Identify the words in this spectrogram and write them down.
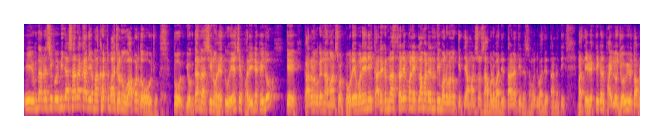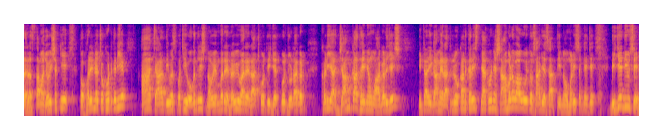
એ યોગદાન રાશિ કોઈ બીજા સારા કાર્યમાં ખર્ચ પાછળ હું વાપરતો હોઉં છું. તો યોગદાન રાશિનો હેતુ એ છે, ફરીને કહી દો કે કારણ વગરના માણસો ટોળે વળે નહીં, કાર્યક્રમના સ્થળે પણ એટલા માટે નથી મળવાનું કે ત્યાં માણસો સાંભળવા દેતા નથી ને સમજવા દેતા નથી. માટે વ્યક્તિગત ફાઇલો જોવી હોય તો આપણે રસ્તામાં જોઈ શકીએ. તો ફરીને ચોખવટ કરીએ. આ ચાર દિવસ પછી ઓગણત્રીસ નવેમ્બરે રવિવારે રાજકોટથી જેતપુર જુનાગઢ ખડિયા જામકા થઈને હું આગળ જઈશ. ઇટાલી ગામે રાત્રિ રોકાણ કરીશ. ત્યાં કોઈને સાંભળવા આવવું હોય તો સાંજે સાતથી નવ મળી શકે છે. બીજે દિવસે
